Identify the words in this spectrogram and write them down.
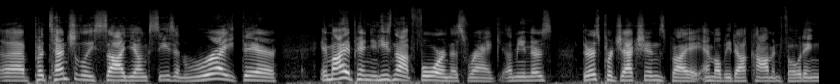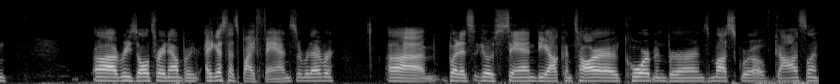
uh, potentially Cy Young season right there. In my opinion, he's not four in this rank. I mean, there's there's projections by MLB.com and voting uh, results right now, but I guess that's by fans or whatever. Um, but it's, it goes Sandy, Alcantara, Corbin Burnes, Musgrove, Gonsolin.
